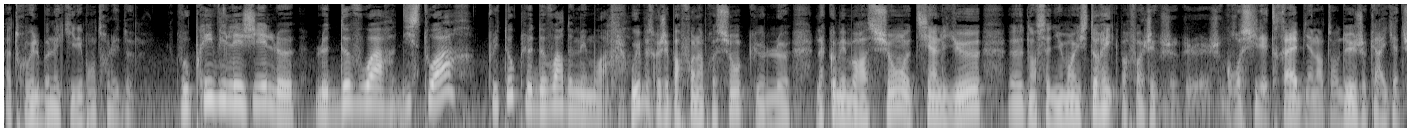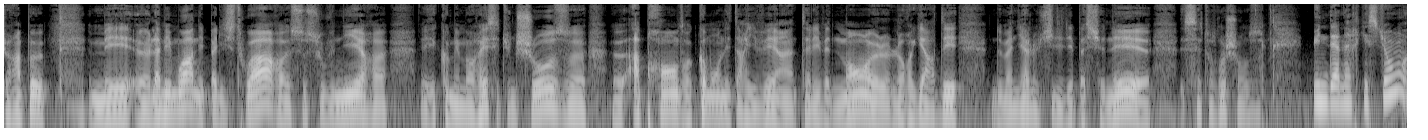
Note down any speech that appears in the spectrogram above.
à trouver le bon équilibre entre les deux. Vous privilégiez le, le devoir d'histoire plutôt que le devoir de mémoire. Oui, parce que j'ai parfois l'impression que le, la commémoration tient lieu euh, d'enseignement historique. Parfois, je, je, je, grossis les traits, bien entendu, je caricature un peu, mais euh, la mémoire n'est pas l'histoire. Se souvenir euh, et commémorer, c'est une chose. Euh, apprendre comment on est arrivé à un tel événement, euh, le regarder de manière lucide et dépassionnée, c'est autre chose. Une dernière question,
